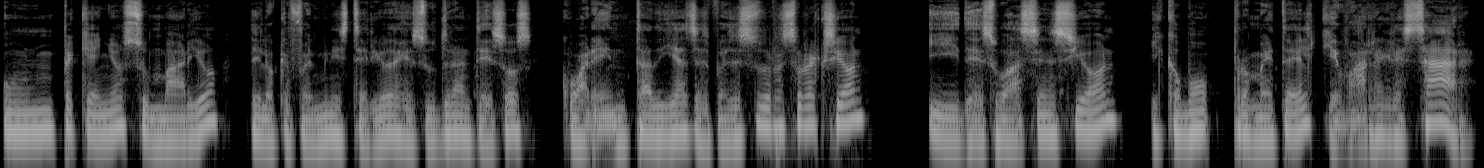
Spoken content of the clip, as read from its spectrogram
un pequeño sumario de lo que fue el ministerio de Jesús durante esos 40 días después de su resurrección y de su ascensión y cómo promete él que va a regresar.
